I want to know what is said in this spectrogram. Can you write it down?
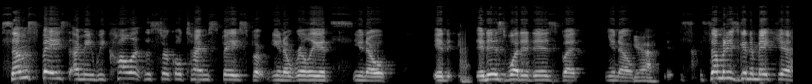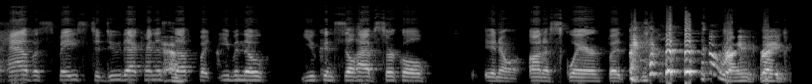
some space, I mean, we call it the circle time space, but, you know, really it's, you know, it it is what it is, but, you know, Yeah. somebody's going to make you have a space to do that kind of Yeah. stuff. But even though you can still have circle, you know, on a square, but right, right.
